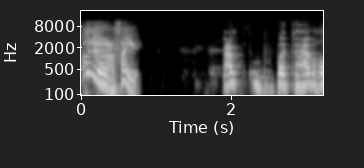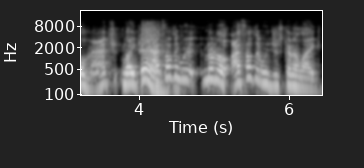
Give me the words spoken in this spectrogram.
I Told you they're gonna fight. Um, but to have a whole match, like Yeah. I thought they were no, no, I thought they were just gonna like,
